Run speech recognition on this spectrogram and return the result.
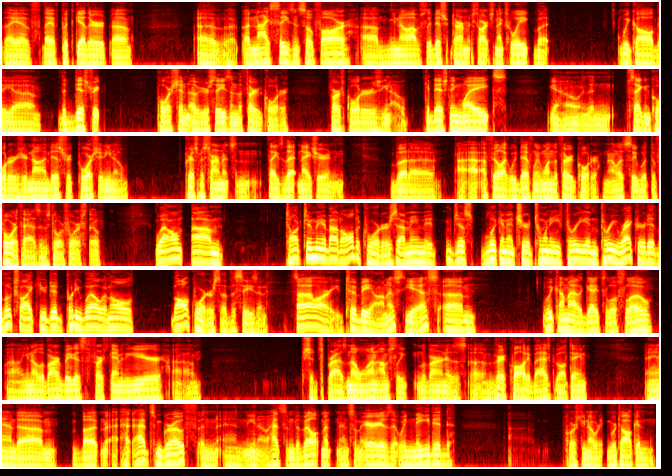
they have they have put together uh, a, a, nice season so far. Um, you know, obviously district tournament starts next week, but we call the uh, the district portion of your season the third quarter. First quarter is you know conditioning weights, you know, and then second quarter is your non-district portion. You know, Christmas tournaments and things of that nature. And but uh, I, I feel like we definitely won the third quarter. Now let's see what the fourth has in store for us, though. Well, um, talk to me about all the quarters. I mean, it, just looking at your 23 and 3 record, it looks like you did pretty well in all all quarters of the season. Uh, to be honest, yes. Um, we come out of the gates a little slow. Uh, you know, LaVergne beat us the first game of the year. Um, should surprise no one. Obviously, LaVergne is a very quality basketball team, and um, but had some growth and and you know had some development in some areas that we needed of course, you know we're talking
